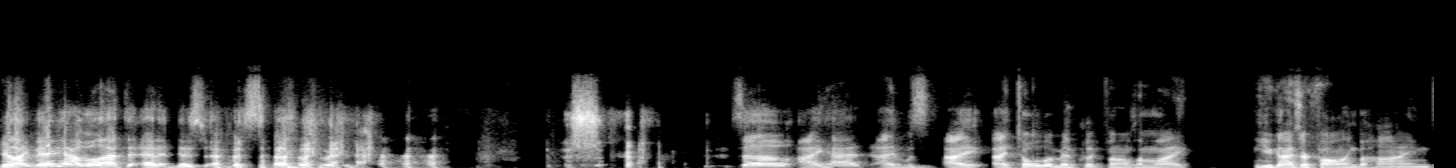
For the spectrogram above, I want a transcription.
You're like, maybe I will have to edit this episode. so I had, I was, I, I told them in ClickFunnels, I'm like, you guys are falling behind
